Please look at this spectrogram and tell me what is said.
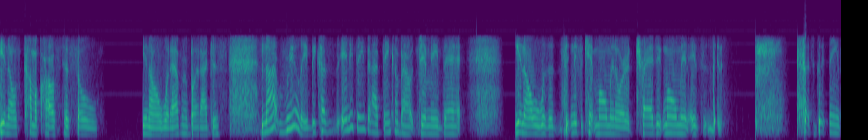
you know come across just so you know whatever, but I just not really because anything that I think about Jimmy that you know, was a significant moment or a tragic moment. It's such good things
